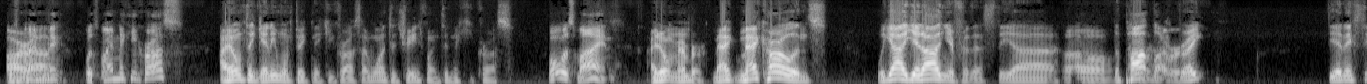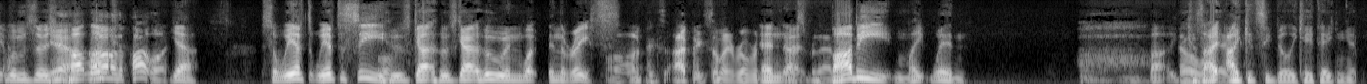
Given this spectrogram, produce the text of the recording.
Was, uh, Mi- was mine Nikki Cross? I don't think anyone picked Nikki Cross. I wanted to change mine to Nikki Cross. What was mine? I don't remember. Mac Matt Carlin's. We gotta get on you for this. The uh Oh, the potluck, remember. right? The NXT Women's Division Yeah. potluck. Oh, the potluck. yeah. So we have to we have to see Oh. who's got who's got who and what in the race. Oh, I picked I picked somebody real and ridiculous uh, for that. Bobby might win because I. I could see Billie Kay taking it.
